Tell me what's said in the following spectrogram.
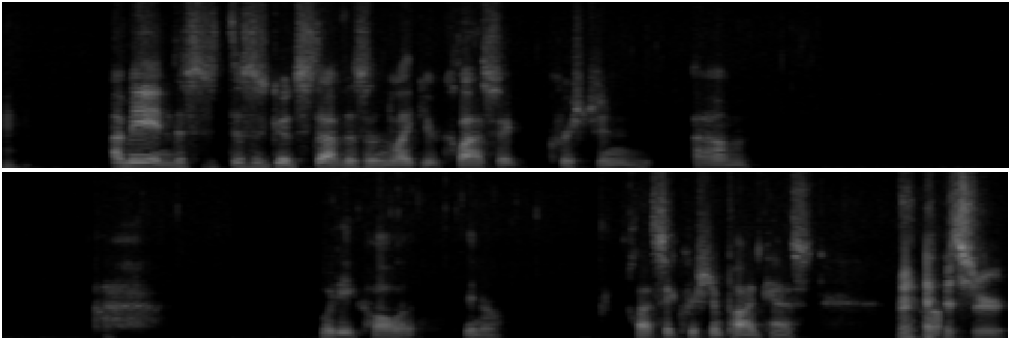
i mean this is this is good stuff this isn't like your classic christian um what do you call it you know classic christian podcast sure.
